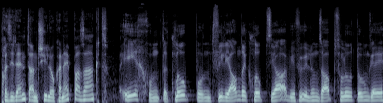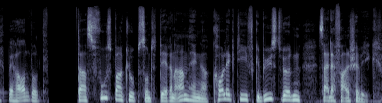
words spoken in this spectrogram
Präsident Angelo Canepa sagt, ich und der Club und viele andere Clubs, ja, wir fühlen uns absolut ungerecht behandelt. Dass Fußballclubs und deren Anhänger kollektiv gebüßt würden, sei der falsche Weg.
